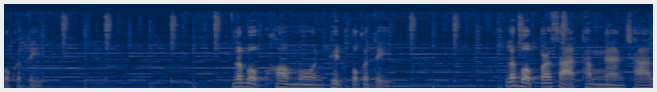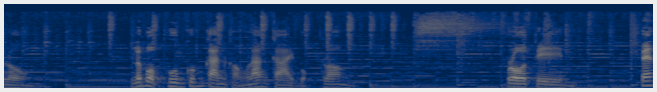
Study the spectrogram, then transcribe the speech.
ปกติ ระบบฮอร์โมนผิดปกติ ระบบประสาททำงานช้าลง ระบบภูมิคุ้มกันของร่างกายบกพร่อง โปรตีน เป็น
